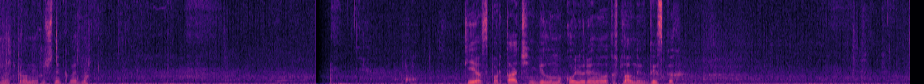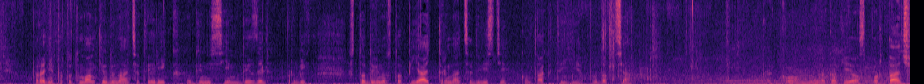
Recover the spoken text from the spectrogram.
Електронний ручник видно. Kia Sportage в білому кольорі на легкосплавних дисках. Передні прототуманки 11 рік, 1,7 дизель, пробіг 195, 13200, контакти є продавця. Тако, така Kia Sportage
